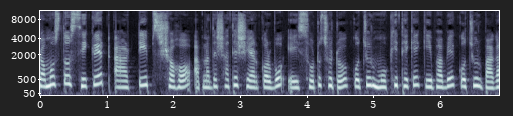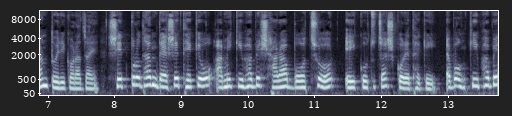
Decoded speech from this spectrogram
সমস্ত সিক্রেট আর টিপস সহ আপনাদের সাথে শেয়ার করব এই ছোট ছোট কচুর মুখী থেকে কীভাবে কচুর বাগান তৈরি করা যায়। শীত প্রধান দেশে থেকেও আমি কীভাবে সারা বছর এই কচু চাষ করে থাকি এবং কীভাবে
